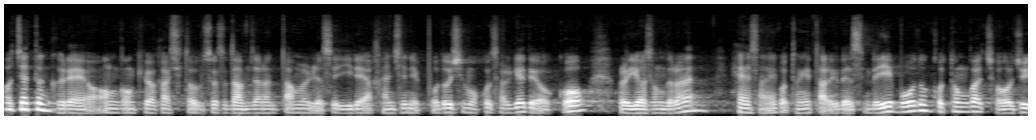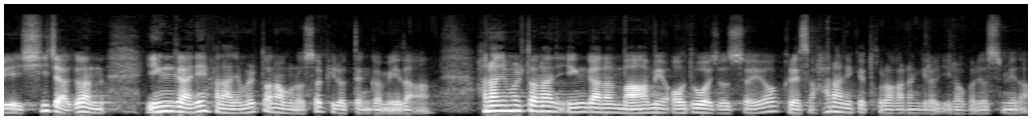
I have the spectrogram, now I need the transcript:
어쨌든 그래요. 엉겅퀴와 가시도 없어서 남자는 땀 흘려서 일해야 간신히 보도시 먹고 살게 되었고 그리고 여성들은 해산의 고통에 따르게 됐습니다. 이 모든 고통과 저주의 시작은 인간이 하나님을 떠남으로써 비롯된 겁니다. 하나님을 떠난 인간은 마음이 어두워졌어요. 그래서 하나님께 돌아가는 길을 잃어버렸습니다.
